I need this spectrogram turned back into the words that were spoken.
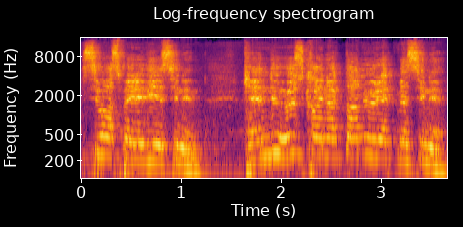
Sivas Belediyesi'nin kendi öz kaynaklarını üretmesini,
